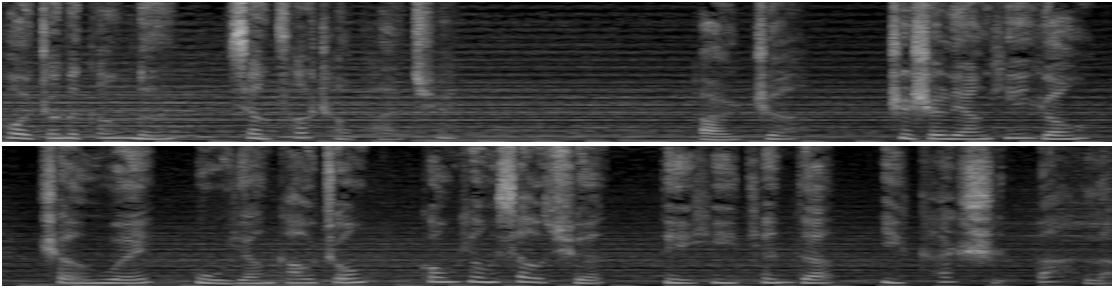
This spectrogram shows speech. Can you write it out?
扩张的肛门，向操场爬去。而这，只是梁一荣成为五阳高中公用校犬第一天的一开始罢了。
